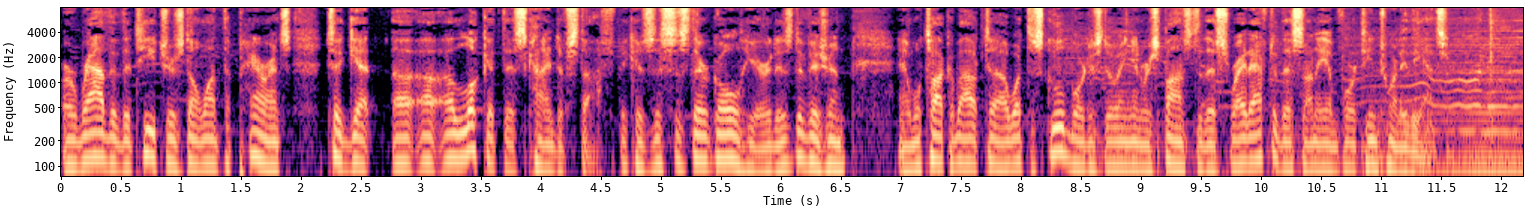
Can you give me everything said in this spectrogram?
or rather the teachers, don't want the parents to get a, a look at this kind of stuff because this is their goal here. It is division. And we'll talk about uh, what the school board is doing in response to this right after this on AM 1420 The Answer.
